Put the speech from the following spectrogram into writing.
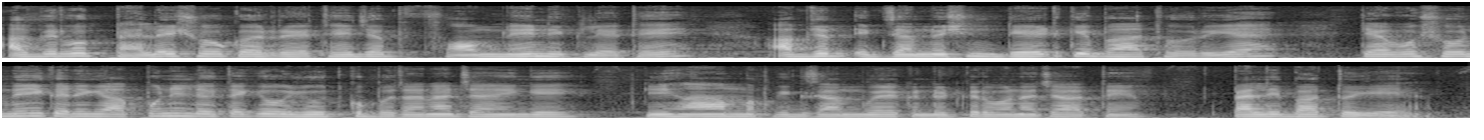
अगर वो पहले शो कर रहे थे, जब फॉर्म नहीं निकले थे, अब जब एग्जामिनेशन डेट की बात हो रही है, क्या वो शो नहीं करेंगे? आपको नहीं लगता कि वो यूथ को बताना चाहेंगे कि हाँ हम आपके एग्ज़ाम वगैरह कंडक्ट करवाना चाहते हैं? पहली बात तो ये है।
